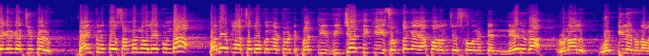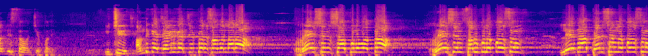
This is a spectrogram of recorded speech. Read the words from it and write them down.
జగన్ గారు చెప్పారు బ్యాంకులతో సంబంధం లేకుండా పదో క్లాస్ చదువుకున్నటువంటి ప్రతి విద్యార్థికి సొంతంగా వ్యాపారాలు చేసుకోవాలంటే నేరుగా రుణాలు వడ్డీలే రుణాలు అందిస్తామని చెప్పని. ఇచ్చి అందుకే జగన్ గారు చెప్పారు సోదరులారా రేషన్ షాపుల వద్ద రేషన్ సరుకుల కోసం లేదా పెన్షన్ల కోసం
